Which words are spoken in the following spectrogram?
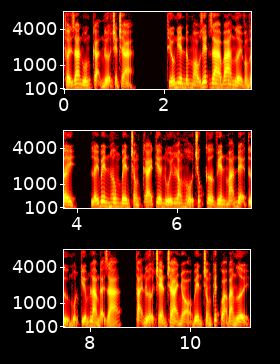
Thời gian uống cạn nửa chén trà. Thiếu niên đấm máu giết ra ba người vòng đây, lấy bên hông bên trong cái kia núi long hổ trúc cơ viên mãn đệ tử một kiếm làm đại giá, tại nửa chén trà nhỏ bên trong kết quả ba người,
